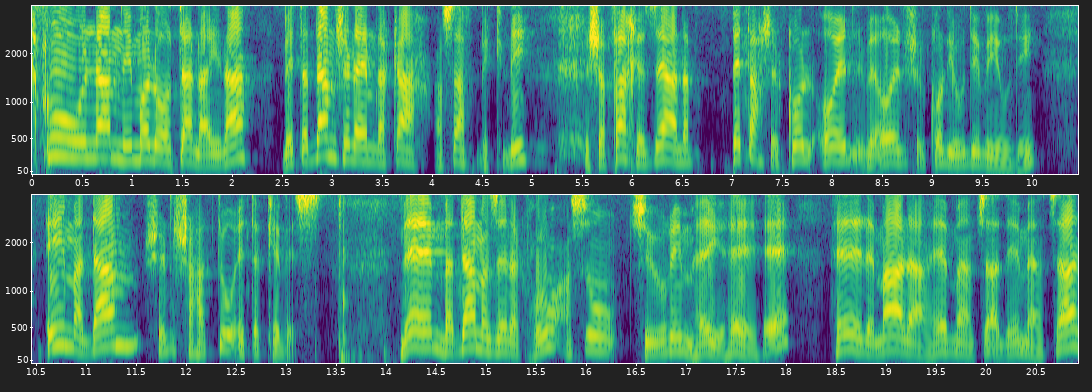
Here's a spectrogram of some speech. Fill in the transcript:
כולם נימולו אותה לילה, ואת הדם שלהם לקח אסף בכלי, ושפך את זה על הפתח של כל אוהל ואוהל של כל יהודי ויהודי, עם הדם של שחטו את הכבש. ובדם הזה לקחו, עשו ציורים ה' ה' ה', ה' למעלה, ה' מהצד, ה' מהצד,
